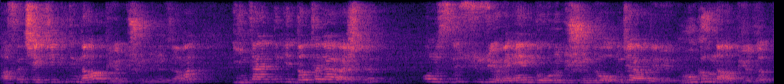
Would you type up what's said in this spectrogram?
Aslında ChatGPT ne yapıyor düşündüğünüz zaman? İnternetteki datayı araştırıp onu size süzüyor ve en doğru düşündüğü olduğu cevap veriyor. Google ne yapıyordu?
